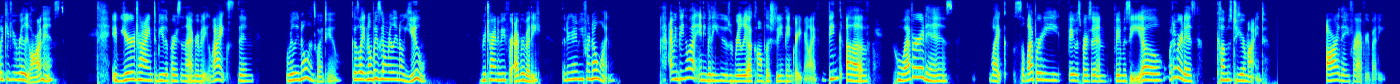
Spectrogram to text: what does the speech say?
Like, if you're really honest, if you're trying to be the person that everybody likes, then really no one's going to. Because, like, nobody's going to really know you. If you're trying to be for everybody, then you're going to be for no one. I mean, think about anybody who's really accomplished anything great in your life. Think of whoever it is, like celebrity, famous person, famous CEO, whatever it is, comes to your mind. Are they for everybody?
